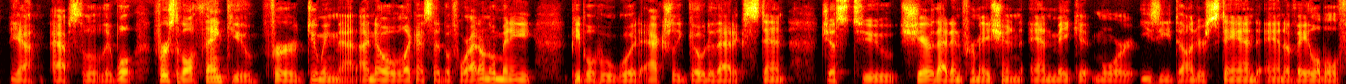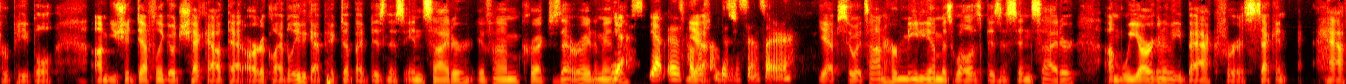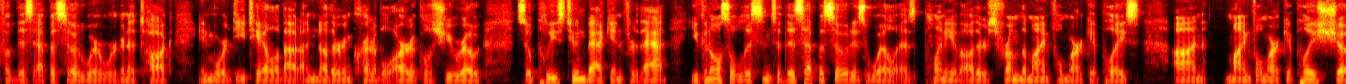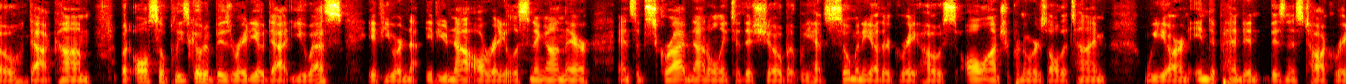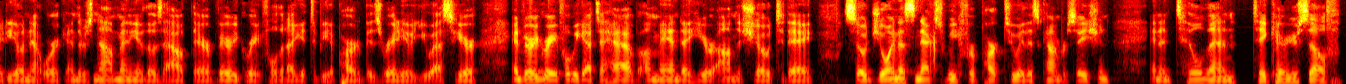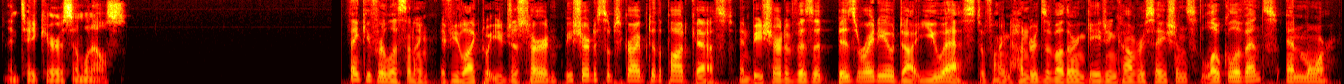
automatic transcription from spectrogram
Yeah, absolutely. Well, first of all, thank you for doing that. I know, like I said before, I don't know many people who would actually go to that extent just to share that information and make it more easy to understand and available for people. Um, you should definitely go check out that article. I believe it got picked up by Business Insider, if I'm correct. Is that right, Amanda? Yes. Yep. It was published yeah. on Business Insider. Yep. So it's on her Medium as well as Business Insider. Um, we are going to be back for a second half of this episode where we're going to talk in more detail about another incredible article she wrote. So please tune back in for that. You can also listen to this episode as well as plenty of others from the Mindful Marketplace on mindfulmarketplaceshow.com. But also please go to bizradio.us if you are not if you're not already listening on there and subscribe not only to this show, but we have so many other great hosts, all entrepreneurs all the time. We are an independent business talk radio network, and there's not many of those out there. Very grateful that I get to be a part of Biz Radio US here, and very grateful we got to have Amanda here on the show today. So join us next week for part two of this conversation. And until then, take care of yourself and take care of someone else. Thank you for listening. If you liked what you just heard, be sure to subscribe to the podcast and be sure to visit bizradio.us to find hundreds of other engaging conversations, local events, and more.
